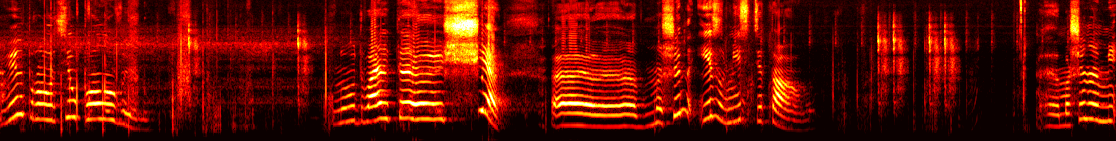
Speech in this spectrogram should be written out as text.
Він пролетів половину. Ну, давайте ще е, машин із місті Таун. Е, Машина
